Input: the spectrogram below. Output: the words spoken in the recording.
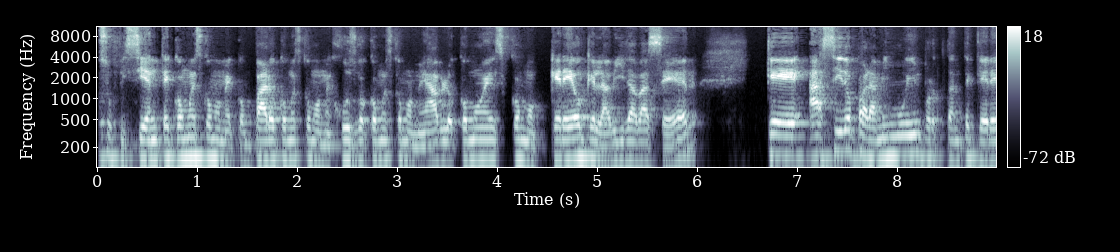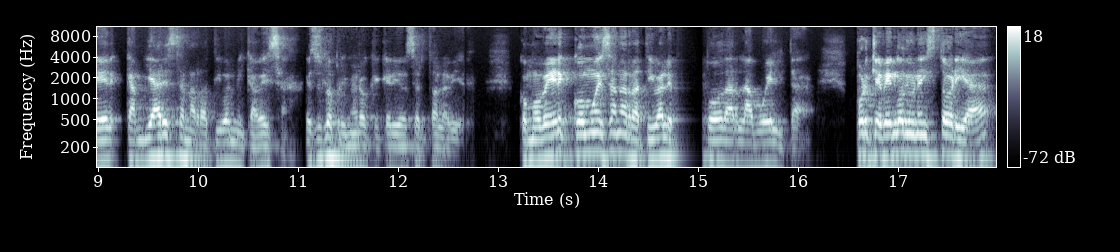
suficiente, cómo es como me comparo, cómo es como me juzgo, cómo es como me hablo, cómo es como creo que la vida va a ser, que ha sido para mí muy importante querer cambiar esta narrativa en mi cabeza. Eso es lo primero que he querido hacer toda la vida. Como ver cómo esa narrativa le puedo dar la vuelta porque vengo de una historia,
